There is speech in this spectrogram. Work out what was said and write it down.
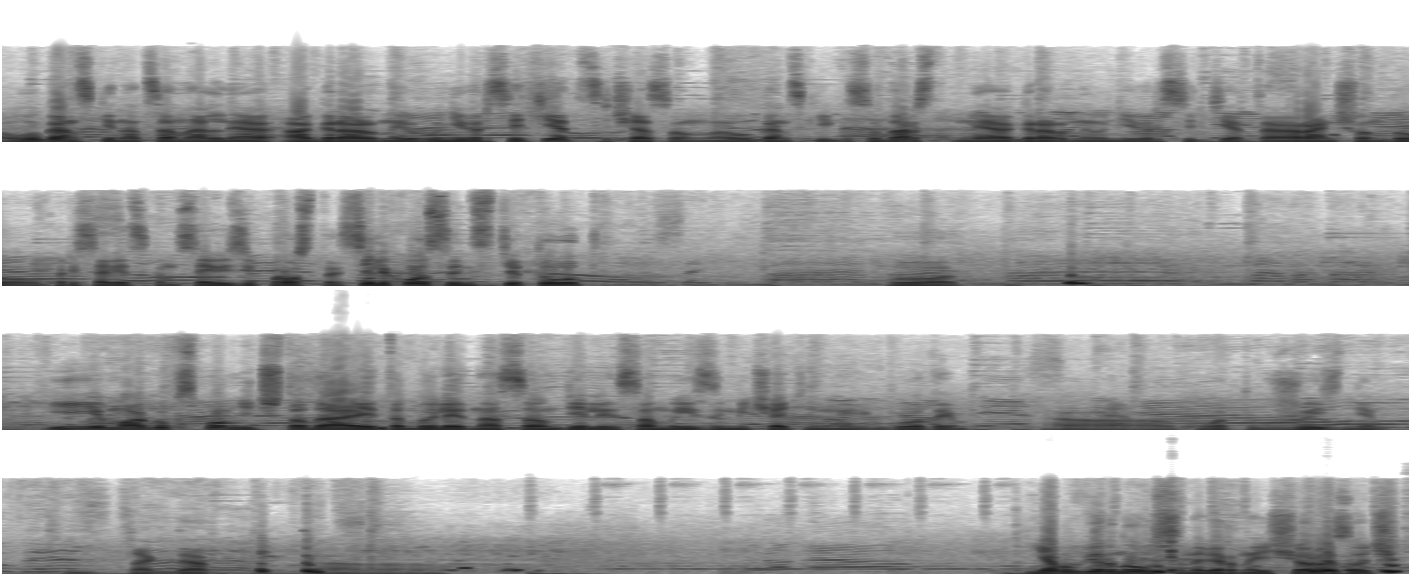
Луганский национальный аграрный университет, сейчас он Луганский государственный аграрный университет, а раньше он был при Советском Союзе просто сельхозинститут. Вот. И могу вспомнить, что да, это были на самом деле самые замечательные годы э, вот в жизни. Тогда э, я бы вернулся, наверное, еще разочек.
